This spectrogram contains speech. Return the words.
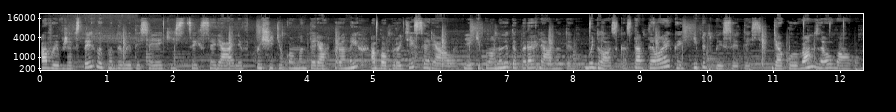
А ви вже встигли подивитися якісь цих серіалів? Пишіть у коментарях про них або про ті серіали, які плануєте переглянути. Будь ласка, ставте лайки і підписуйтесь. Дякую вам за увагу!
